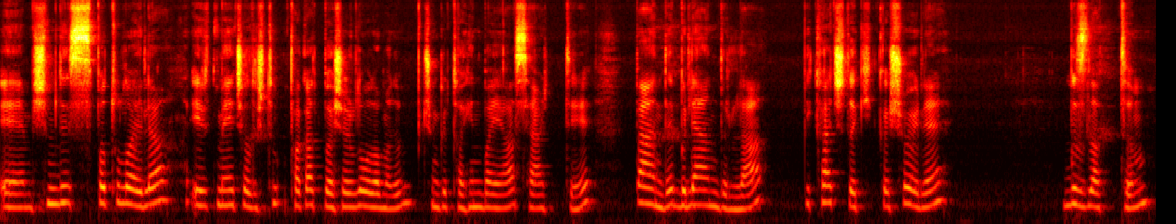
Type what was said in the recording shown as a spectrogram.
E, şimdi spatula ile eritmeye çalıştım fakat başarılı olamadım. Çünkü tahin bayağı sertti. Ben de blenderla birkaç dakika şöyle bızlattım.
